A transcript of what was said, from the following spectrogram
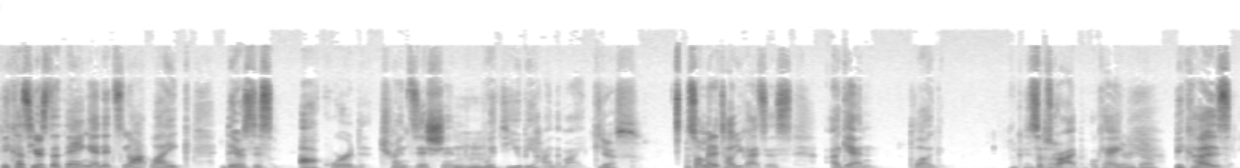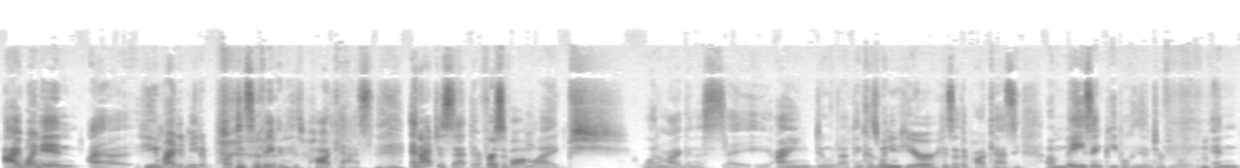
because here's the thing, and it's not like there's this awkward transition Mm-hmm. with you behind the mic. Yes. So I'm going to tell you guys this again. Plug, Okay. subscribe. Okay. There we go. Because I went in. Uh, he invited me to participate in his podcast, Mm-hmm. and I just sat there. First of all, I'm like. Psh, what am I gonna say? I ain't doing nothing. Because when you hear his other podcasts, he- amazing people he's interviewing, and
